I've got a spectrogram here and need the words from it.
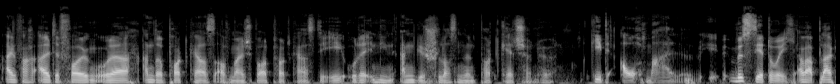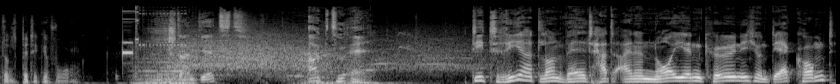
einfach alte Folgen oder andere Podcasts auf meinsportpodcast.de oder in den angeschlossenen Podcatchern hören. Geht auch mal. Müsst ihr durch, aber bleibt uns bitte gewogen. Stand jetzt aktuell. Die Triathlon-Welt hat einen neuen König und der kommt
